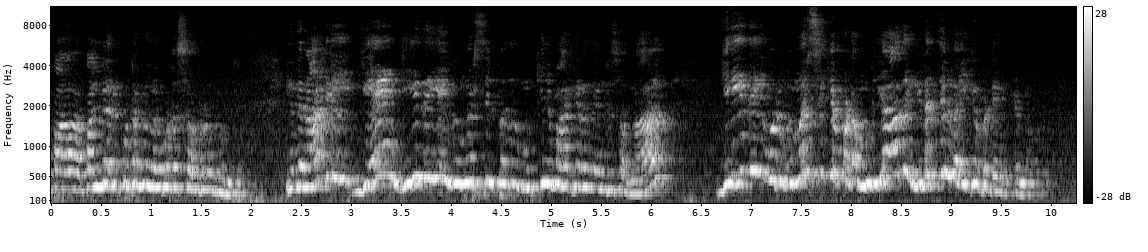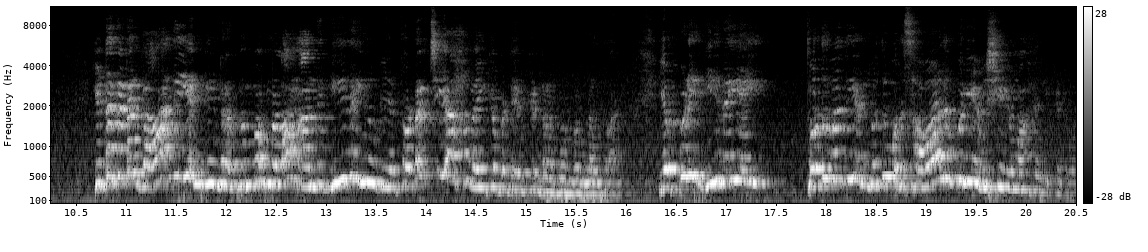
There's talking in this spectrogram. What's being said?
ப- பல்வேறு கூட்டங்களில் கூட சொல்றது உண்டு. இந்த நாட்டில் ஏன் கீதையை விமர்சிப்பது முக்கியமாகிறது என்று சொன்னால் கீதை ஒரு விமர்சிக்கப்பட முடியாத இடத்தில் வைக்கப்பட்டிருக்கின்றது. கிட்டத்தட்ட காந்தி என்கின்ற பிம்பங்களும் அந்த கீதையினுடைய தொடர்ச்சியாக வைக்கப்பட்டிருக்கின்ற பிம்பங்கள் தான். எப்படி கீதையை தொடுவது என்பது ஒரு சவாலுக்குரிய விஷயமாக இருக்கின்றது.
